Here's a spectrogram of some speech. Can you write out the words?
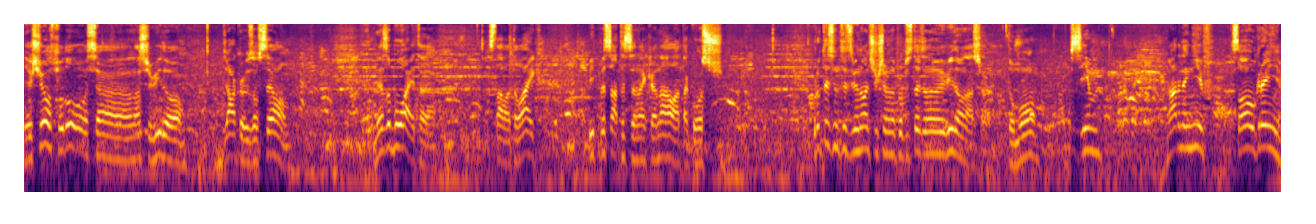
якщо вам сподобалося наше відео, дякую за все вам. Не забувайте ставити лайк, підписатися на канал, а також протиснути дзвіночок, щоб не пропустити нове відео наше. Тому всім гарних днів! Слава Україні!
